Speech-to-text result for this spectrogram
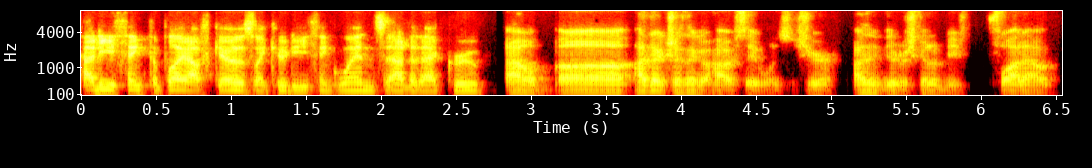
How do you think the playoff goes? Like, who do you think wins out of that group? I. Uh, I actually think Ohio State wins this year. I think they're just going to be flat out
